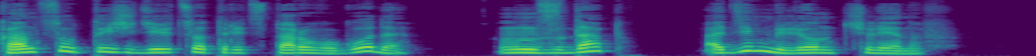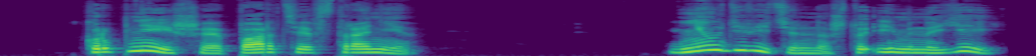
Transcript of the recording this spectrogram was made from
К концу 1932 года НСДАП – 1 миллион членов. Крупнейшая партия в стране. Неудивительно, что именно ей,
